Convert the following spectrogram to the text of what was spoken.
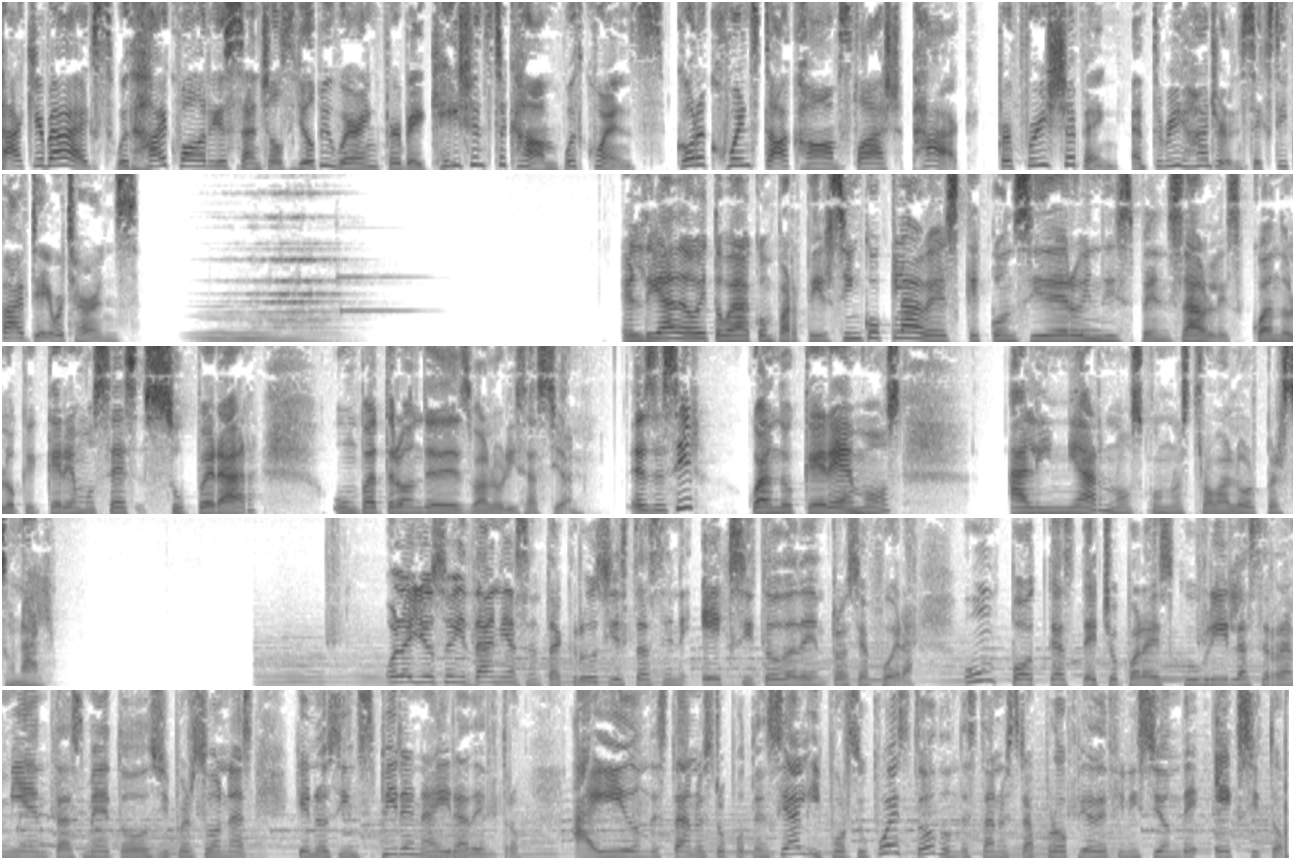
Pack your bags with high-quality essentials you'll be wearing for vacations to come with Quince. Go to quince.com slash pack for free shipping and 365-day returns. El día de hoy te voy a compartir cinco claves que considero indispensables cuando lo que queremos es superar un patrón de desvalorización. Es decir, cuando queremos alinearnos con nuestro valor personal. Hola, yo soy Dania Santa Cruz y estás en Éxito de Adentro hacia Afuera, un podcast hecho para descubrir las herramientas, métodos y personas que nos inspiren a ir adentro, ahí donde está nuestro potencial y por supuesto donde está nuestra propia definición de éxito.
